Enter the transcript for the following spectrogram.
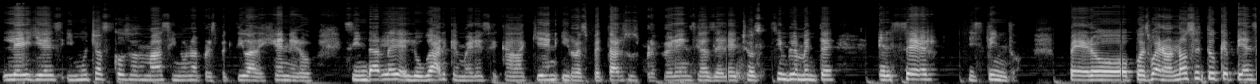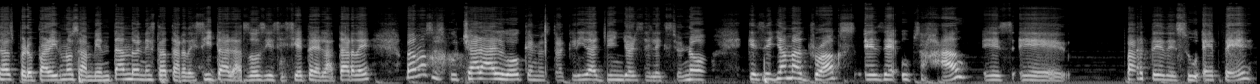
leyes y muchas cosas más sin una perspectiva de género, sin darle el lugar que merece cada quien y respetar sus preferencias, derechos, simplemente el ser distinto. Pero pues bueno, no sé tú qué piensas, pero para irnos ambientando en esta tardecita a las 2.17 de la tarde, vamos a escuchar algo que nuestra querida Ginger seleccionó, que se llama Drugs, es de Upsahau, es eh, parte de su EP,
